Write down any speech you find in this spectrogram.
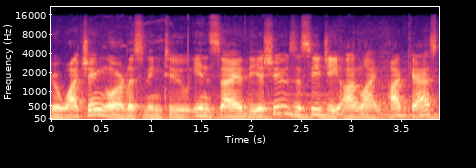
You're watching or listening to Inside the Issues, a CIGI Online podcast.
